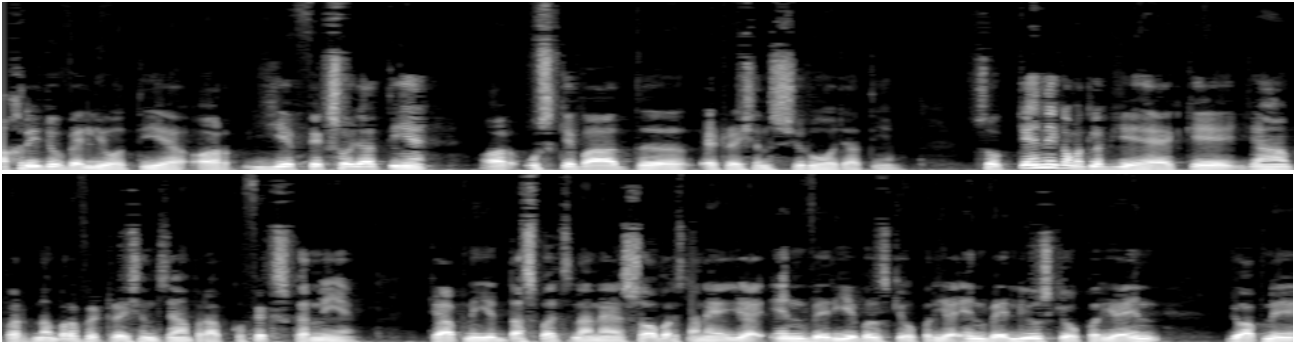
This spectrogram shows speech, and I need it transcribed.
آخری جو ویلیو ہوتی ہے اور یہ فکس ہو جاتی ہیں اور اس کے بعد ایٹریشن uh, شروع ہو جاتی ہیں سو so, کہنے کا مطلب یہ ہے کہ یہاں پر نمبر آف ایٹریشنس یہاں پر آپ کو فکس کرنی ہے کہ آپ نے یہ دس بار چلانا ہے سو بار چلانا ہے یا ان ویریبلس کے اوپر یا ان ویلیوز کے اوپر یا ان جو آپ نے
